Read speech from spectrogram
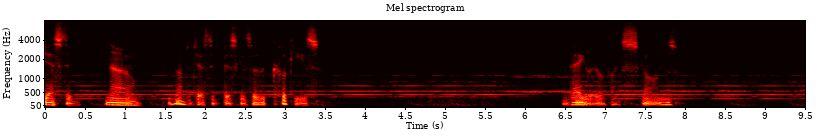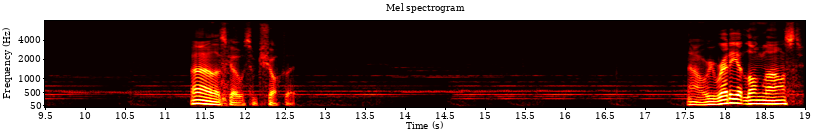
Digestive. No, those aren't digestive biscuits. Those are cookies. Vaguely look like scones. Uh, let's go with some chocolate. Now, are we ready at long last?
